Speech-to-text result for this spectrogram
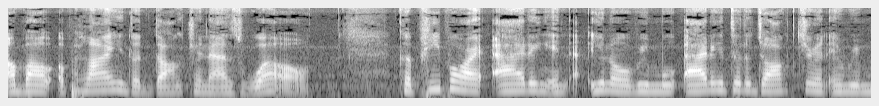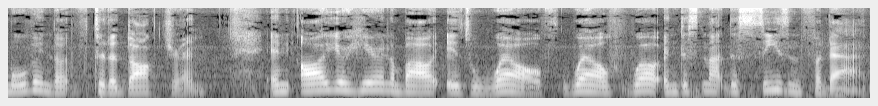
about applying the doctrine as well. Because people are adding in, you know, remove adding to the doctrine and removing the to the doctrine, and all you're hearing about is wealth, wealth, wealth, and it's not the season for that.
